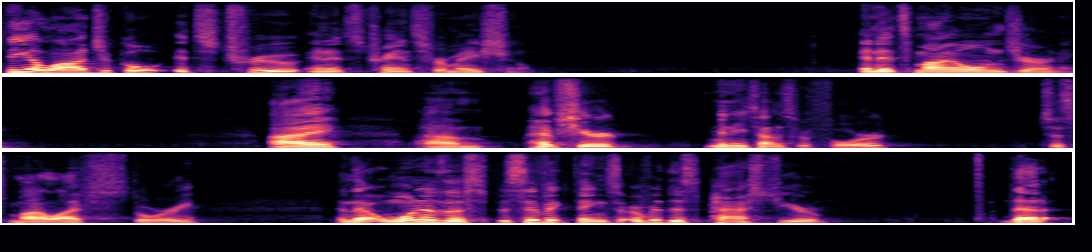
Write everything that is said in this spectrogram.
theological, it's true, and it's transformational. And it's my own journey. I um, have shared many times before, just my life story, and that one of the specific things over this past year that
